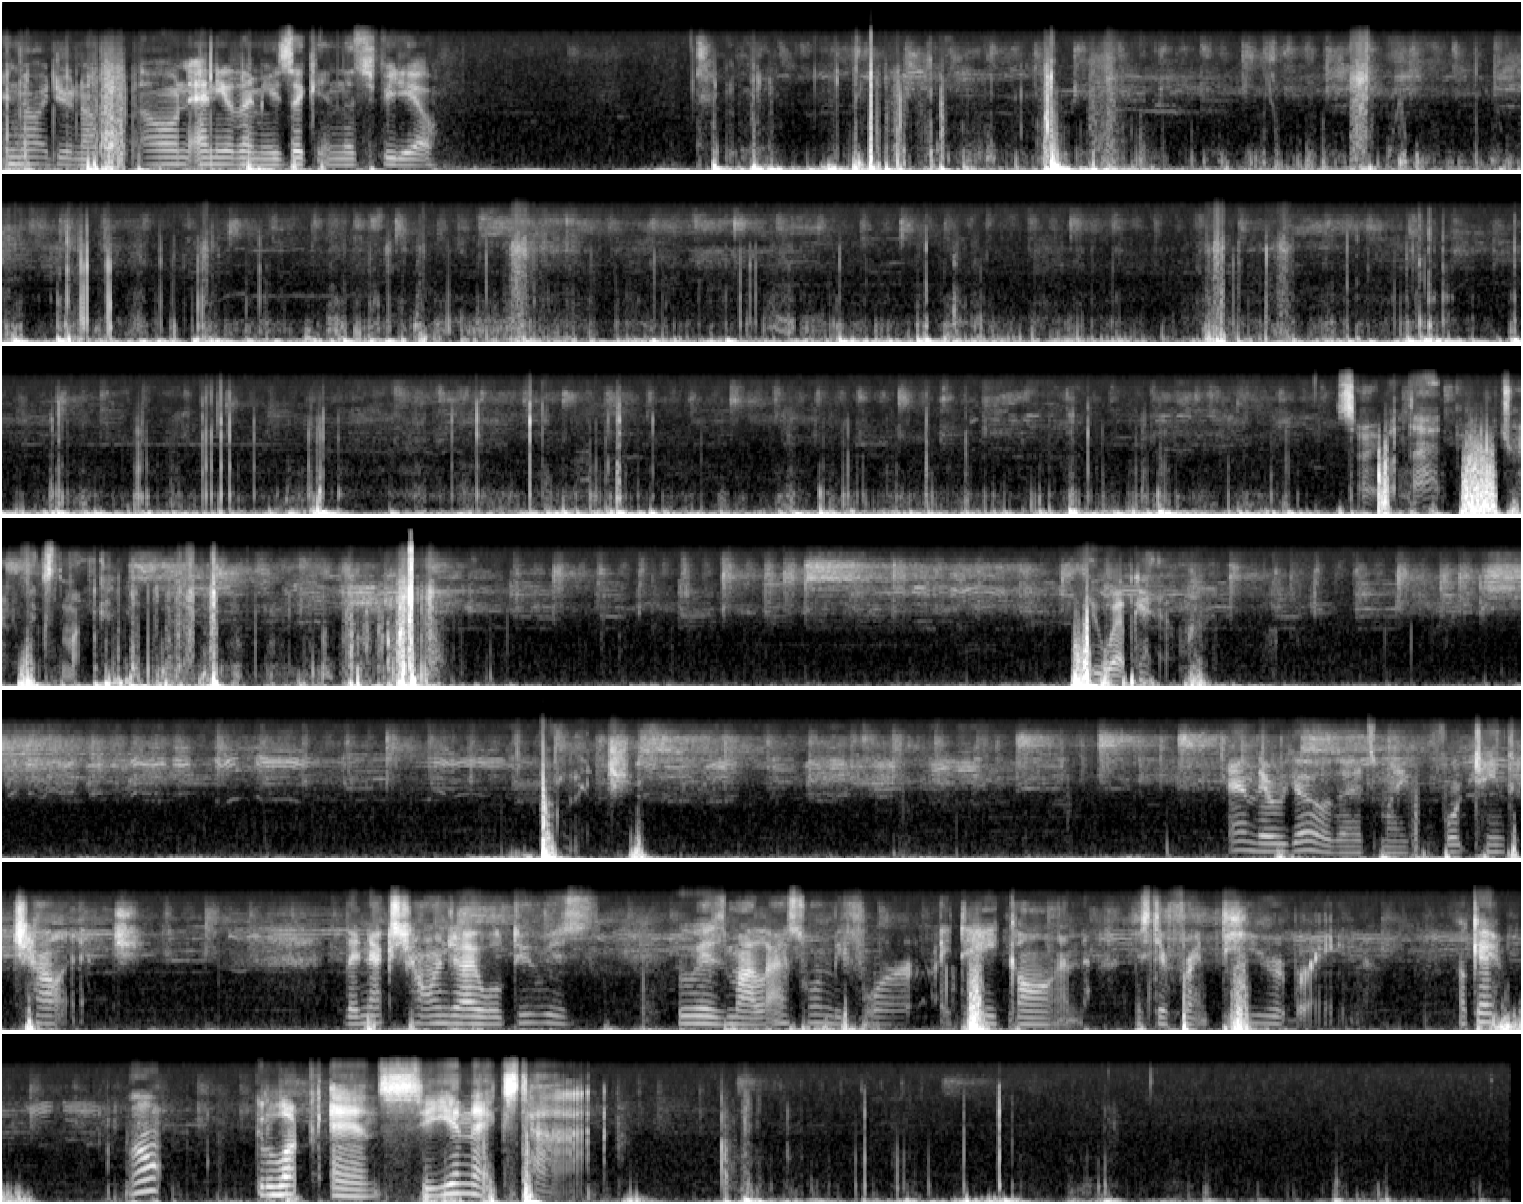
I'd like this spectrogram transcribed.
And no, I do not own any of the music in this video. Sorry about that. I'm trying to fix the mic. The webcam. And there we go. That's my 14th challenge. The next challenge I will do is who is my last one before I take on Mr. Frontier Brain. Okay? Well, good luck and see you next time.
